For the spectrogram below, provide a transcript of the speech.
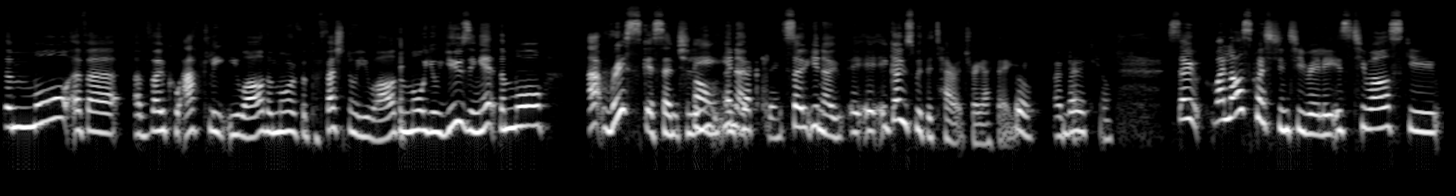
the more of a, a vocal athlete you are, the more of a professional you are, the more you're using it, the more at risk essentially. Oh, you know. exactly. So, you know, it, it goes with the territory, I think. True. Very true. So, my last question to you really is to ask you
